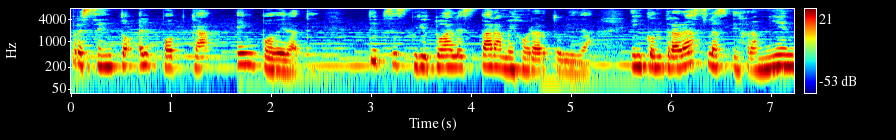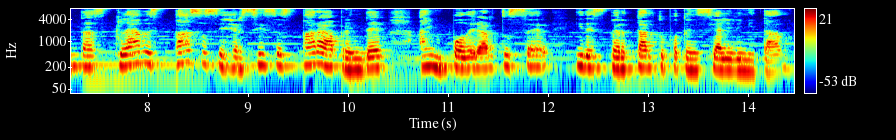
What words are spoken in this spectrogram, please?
presento el podcast Empodérate, tips espirituales para mejorar tu vida. Encontrarás las herramientas, claves, pasos y ejercicios para aprender a empoderar tu ser y despertar tu potencial ilimitado.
